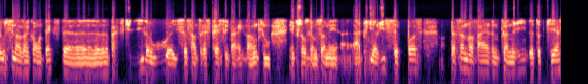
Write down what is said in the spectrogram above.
aussi dans un contexte particulier là, où il se sentirait stressé, par exemple, ou quelque chose comme ça. Mais a priori, c'est pas personne va faire une connerie de toute pièce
